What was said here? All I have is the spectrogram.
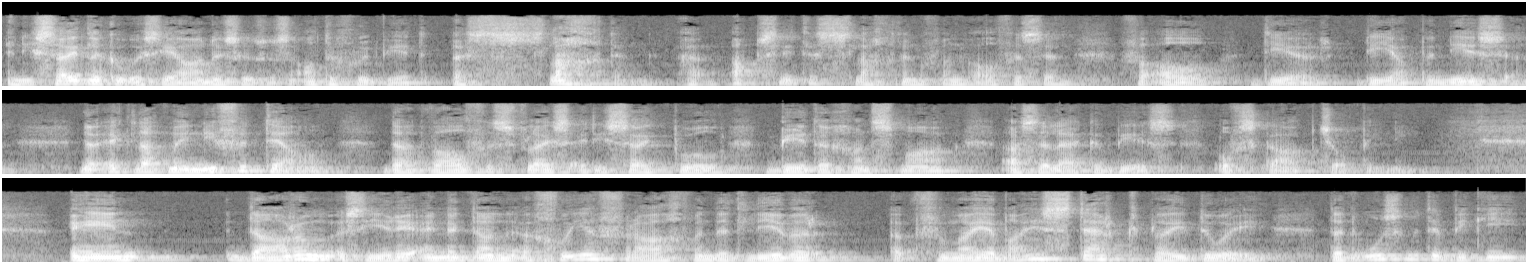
in die suidelike oseane soos ons altyd goed weet, 'n slagting, 'n absolute slagting van walvisse veral deur die Japaneese. Nou ek laat my nie vertel dat walvisvleis uit die Suidpool beter gaan smaak as 'n lekker bees of skaapchoppie nie. En daarom is hierdie eintlik dan 'n goeie vraag want dit lewer eh, vir my 'n baie sterk pleidooi dat ons moet 'n bietjie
